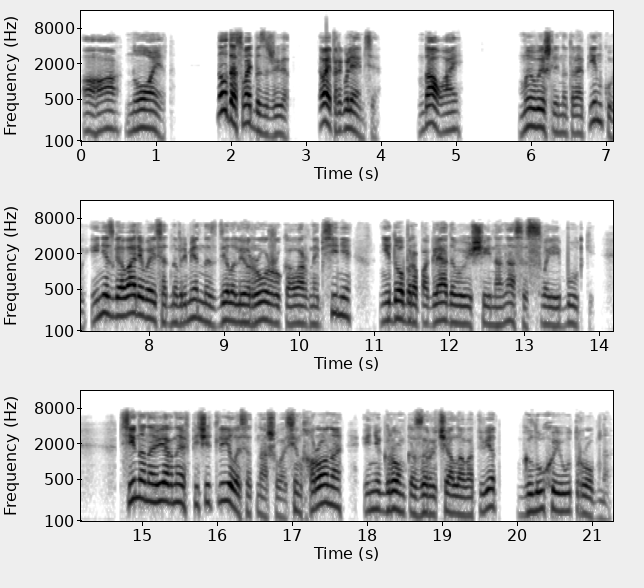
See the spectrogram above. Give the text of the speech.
Ага, ноет. Ну, до свадьбы заживет. Давай прогуляемся. Давай. Мы вышли на тропинку и, не сговариваясь, одновременно сделали рожу коварной псине, недобро поглядывающей на нас из своей будки. Псина, наверное, впечатлилась от нашего синхрона и негромко зарычала в ответ, глухо и утробно.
